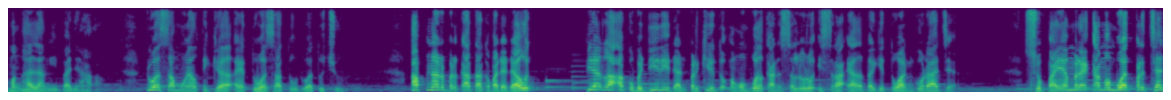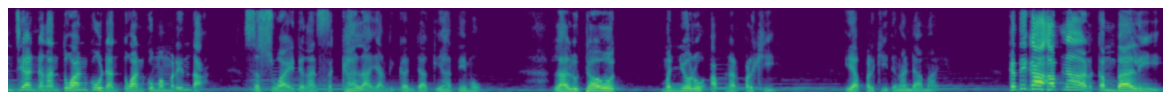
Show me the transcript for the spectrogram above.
menghalangi banyak hal. 2 Samuel 3 ayat 21 27. Abner berkata kepada Daud, "Biarlah aku berdiri dan pergi untuk mengumpulkan seluruh Israel bagi tuanku raja, supaya mereka membuat perjanjian dengan tuanku dan tuanku memerintah sesuai dengan segala yang dikehendaki hatimu." Lalu Daud menyuruh Abner pergi. Ia pergi dengan damai. Ketika Abner kembali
